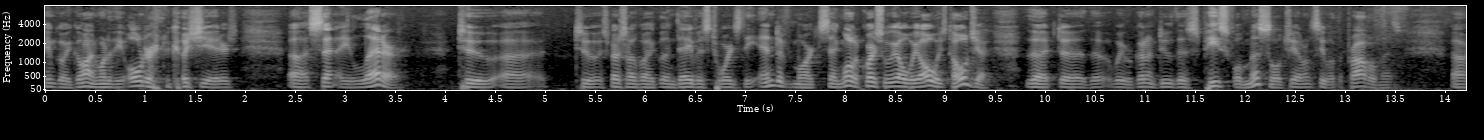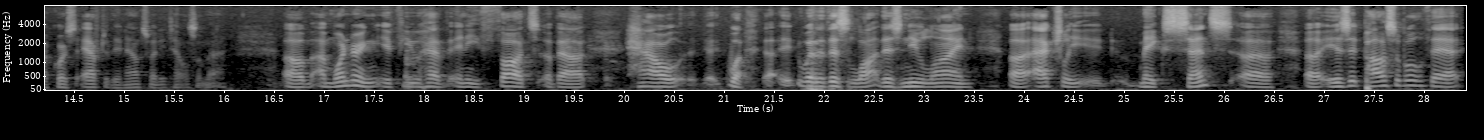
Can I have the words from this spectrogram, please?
Kim Kye-gwan, one of the older negotiators, sent a letter to to especially Envoy Glyn Davies towards the end of March, saying, "Well, of course, we, we always told you that, uh, that we were going to do this peaceful missile. I don't see what the problem is." Uh, of course, after the announcement, he tells them that. Um, I'm wondering if you have any thoughts about how, uh, well, uh, whether this this new line uh, actually makes sense. Is it possible that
